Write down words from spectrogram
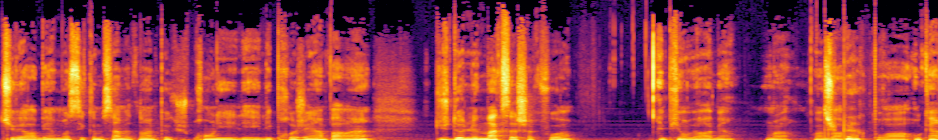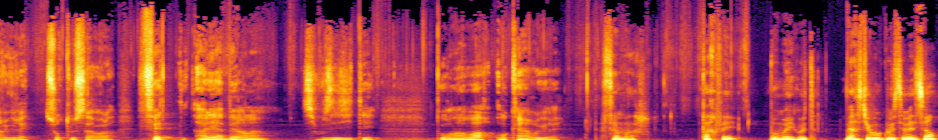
tu verras bien. Moi, c'est comme ça maintenant un peu que je prends les, les, les projets un par un. Je donne le max à chaque fois, et puis on verra bien. Voilà. Point barre. Pour avoir aucun regret. Surtout ça, voilà. Faites, allez à Berlin, si vous hésitez, pour n'avoir aucun regret. Ça marche. Parfait. Bon, bah écoute, merci beaucoup Sébastien.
